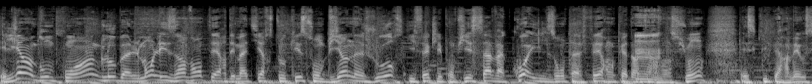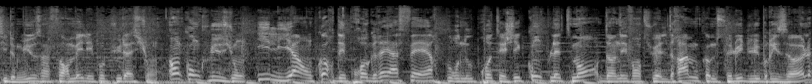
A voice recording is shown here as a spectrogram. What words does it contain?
Et il y a un bon point, globalement, les inventaires des matières stockées sont bien à jour, ce qui fait que les pompiers savent à quoi ils ont affaire en cas d'intervention et ce qui permet aussi de mieux informer les populations. En conclusion, il y a encore des progrès à faire pour nous protéger complètement d'un éventuel drame comme celui de Lubrizol.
